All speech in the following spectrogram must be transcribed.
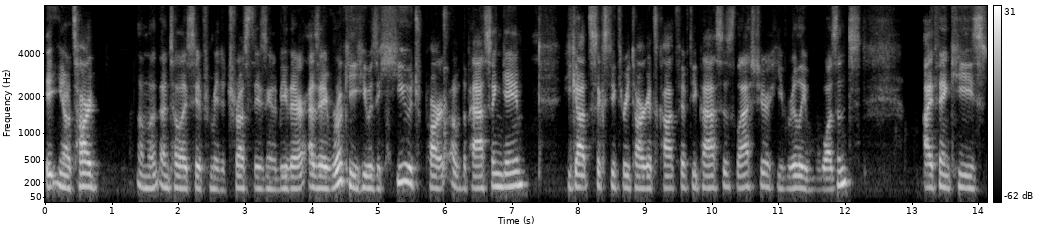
it, you know, it's hard um, until I see it for me to trust that he's going to be there. As a rookie, he was a huge part of the passing game. He got 63 targets, caught 50 passes. Last year, he really wasn't. I think he's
